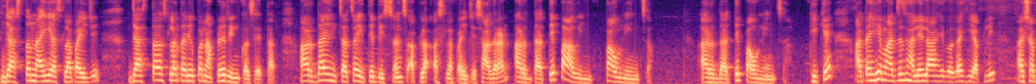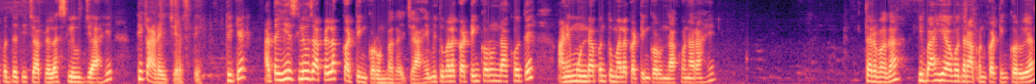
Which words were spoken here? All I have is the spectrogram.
जास्त नाही असला पाहिजे. जास्त असला तरी पण आपले रिंकल्स येतात. अर्धा इंचाचा इथे डिस्टन्स आपला असला पाहिजे. साधारण अर्धा ते पाव इन पाऊन इंच. अर्धा ते पाऊन इंच. ठीक आहे? आता हे माझं झालेलं आहे बघा ही आपली अशा पद्धतीची आपल्याला स्लीव जी आहे ती काढायची असते. ठीक आहे? आता ही स्लीव्ज आपल्याला कटिंग करून बघायची आहे. मी तुम्हाला कटिंग करून दाखवते आणि मुंडा पण तुम्हाला कटिंग करून दाखवणार आहे. तर बघा ही बाही अगोदर आपण कटिंग करूयात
